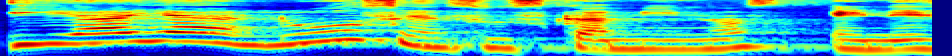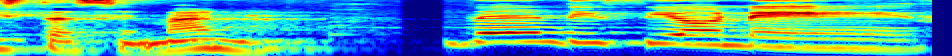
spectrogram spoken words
y haya luz en sus caminos en esta semana. Bendiciones.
